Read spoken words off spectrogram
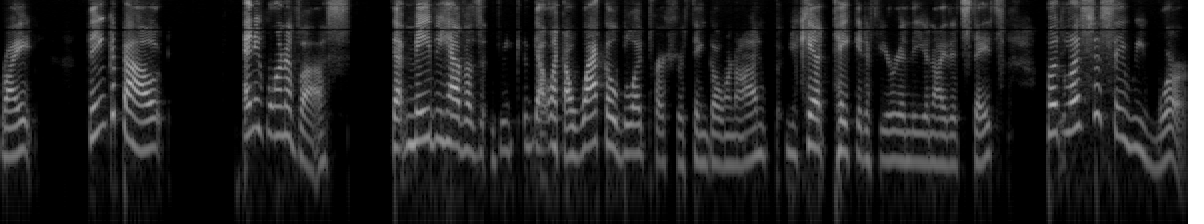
right think about any one of us that maybe have a got like a wacko blood pressure thing going on you can't take it if you're in the united states but let's just say we were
